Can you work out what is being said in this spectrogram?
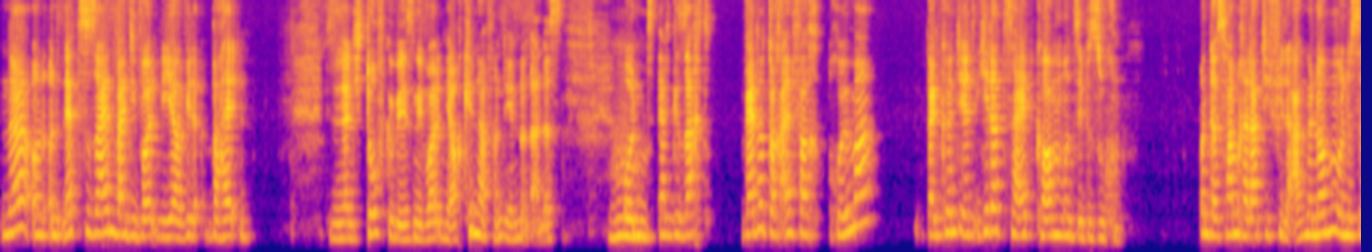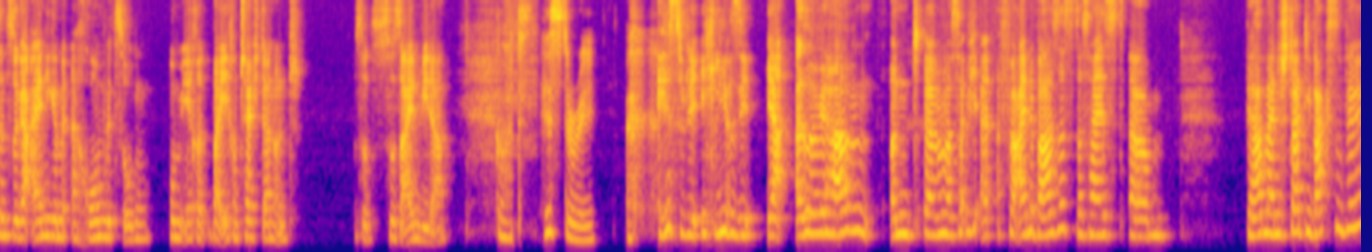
ne, und, und nett zu sein, weil die wollten die ja wieder behalten. Die sind ja nicht doof gewesen, die wollten ja auch Kinder von denen und alles. Mhm. Und er hat gesagt, werdet doch einfach Römer, dann könnt ihr jederzeit kommen und sie besuchen. Und das haben relativ viele angenommen und es sind sogar einige mit nach Rom gezogen, um ihre, bei ihren Töchtern und so zu sein wieder. Gott, History. History, ich liebe sie. Ja, also wir haben, und ähm, was habe ich für eine Basis? Das heißt, ähm, wir haben eine Stadt, die wachsen will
